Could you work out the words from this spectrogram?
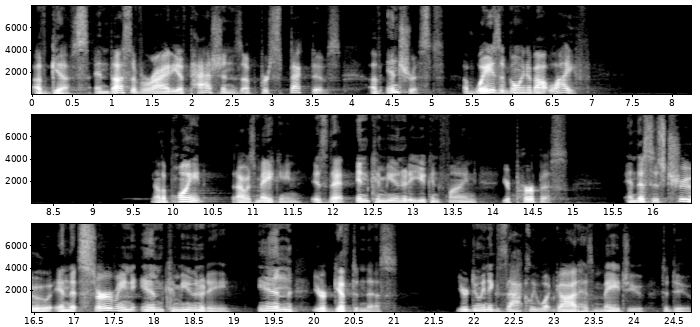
of gifts and thus a variety of passions, of perspectives, of interests, of ways of going about life. Now, the point that I was making is that in community you can find your purpose. And this is true in that serving in community, in your giftedness, you're doing exactly what God has made you to do.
